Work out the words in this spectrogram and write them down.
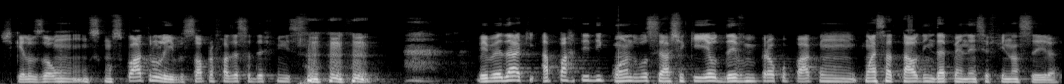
Acho que ele usou uns, uns quatro livros só para fazer essa definição. Bebedak, a partir de quando você acha que eu devo me preocupar com, com essa tal de independência financeira?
